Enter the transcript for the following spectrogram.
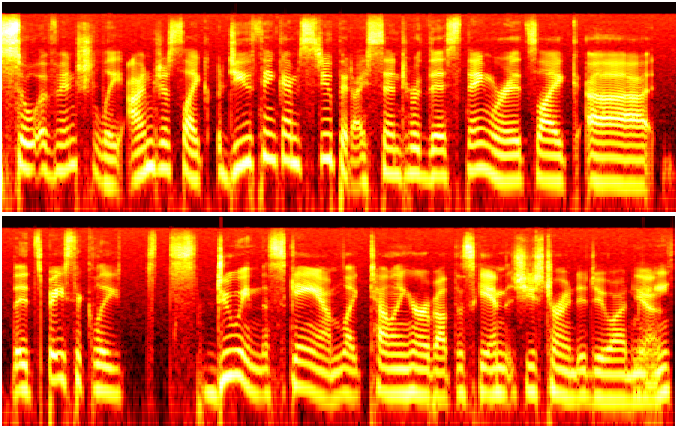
so eventually, I'm just like, do you think I'm stupid? I send her this thing where it's like, uh, it's basically doing the scam, like telling her about the scam that she's trying to do on me.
